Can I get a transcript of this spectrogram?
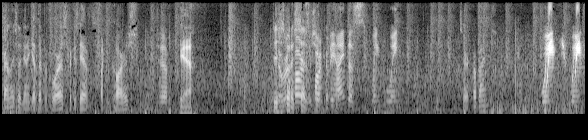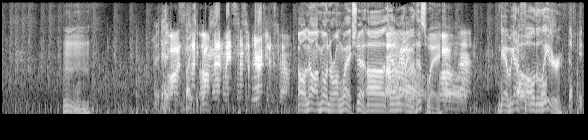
Friendlies are gonna get there before us because they have fucking cars. Yeah. Yeah. This there is what I said. cars We should parked go behind us. Wink, wink, Is there a car behind wink, wink. Hmm. Us? Oh, Bicycles? oh man, my sense of direction is down. Oh no, I'm going the wrong way. Shit. Uh, and we gotta go this way. Oh man. Yeah, we gotta Oh, follow the leader. Definitely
